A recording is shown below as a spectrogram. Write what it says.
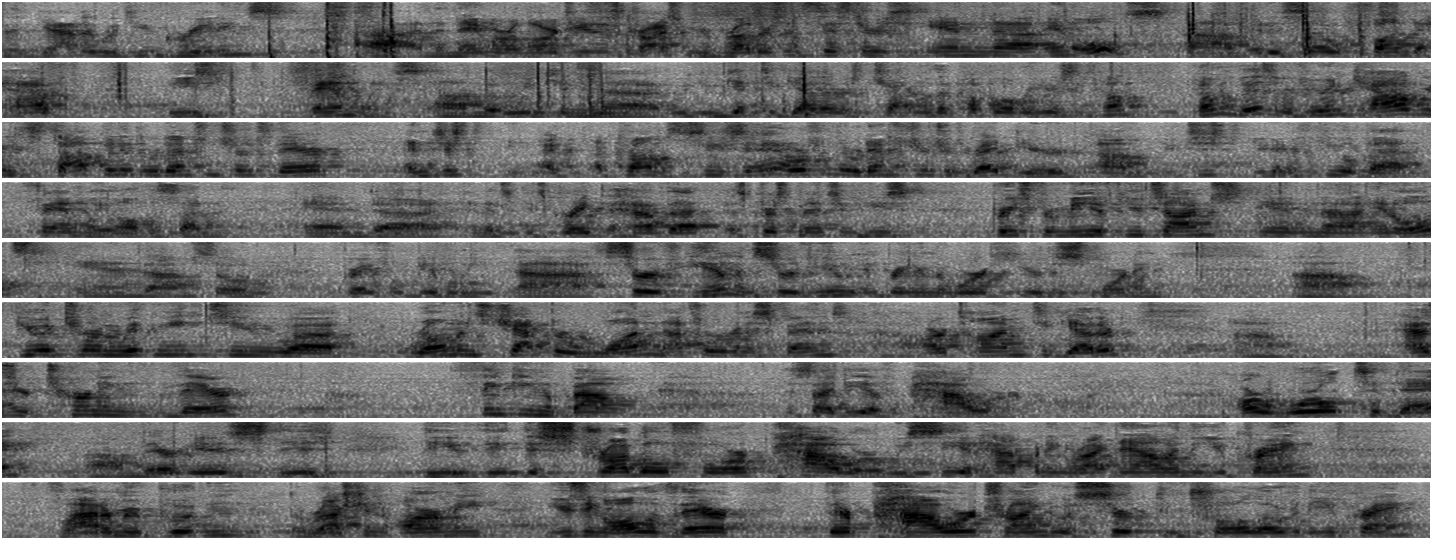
to gather with you. Greetings uh, in the name of our Lord Jesus Christ from your brothers and sisters in, uh, in Olds. Um, it is so fun to have these families um, that we can, uh, we can get together. I was chatting with a couple over here. So come, come and visit. If you're in Calgary, stop in at the Redemption Church there. And just, I, I promise, as soon as you say, hey, we're from the Redemption Church in Red Deer, um, you just, you're going to feel that family all of a sudden. And, uh, and it's, it's great to have that. As Chris mentioned, he's preached for me a few times in, uh, in Olds, and I'm so grateful to be able to uh, serve him and serve you in bringing the word here this morning. Um, if you would turn with me to uh, Romans chapter 1, that's where we're going to spend our time together. Um, as you're turning there, thinking about this idea of power. Our world today, um, there is the the, the, the, struggle for power. We see it happening right now in the Ukraine. Vladimir Putin, the Russian army, using all of their, their power, trying to assert control over the Ukraine.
